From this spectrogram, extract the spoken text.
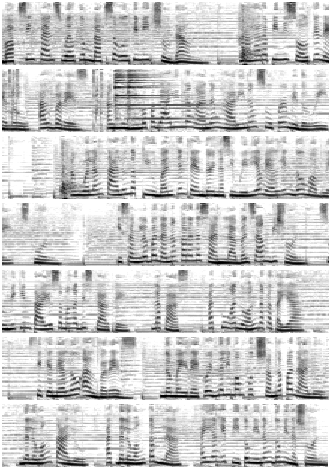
Boxing fans welcome back sa Ultimate Showdown. Haharapin ni Sol Canelo, Alvarez, ang hindi mapag-aalinlangan ng hari ng super middleweight. Ang walang talo na Cuban contender na si William L. Indomable, Skull. Isang labanan ng karanasan laban sa ambisyon, sumikim tayo sa mga diskarte, lakas, at kung ano ang nakataya. Si Canelo Alvarez, na may record na 59 na panalo, dalawang talo, at dalawang tabla, ay ang epitome ng dominasyon.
